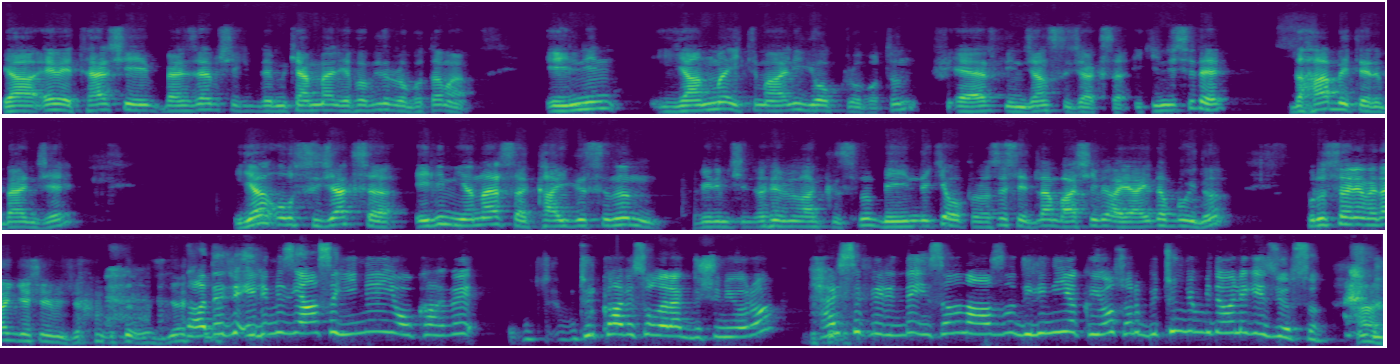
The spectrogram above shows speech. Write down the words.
ya evet her şeyi benzer bir şekilde mükemmel yapabilir robot ama elinin yanma ihtimali yok robotun eğer fincan sıcaksa. İkincisi de daha beteri bence ya o sıcaksa elim yanarsa kaygısının benim için önemli olan kısmı beyindeki o proses edilen başka bir ayağı da buydu. Bunu söylemeden geçemeyeceğim. Sadece elimiz yansa yine iyi o kahve Türk kahvesi olarak düşünüyorum. Her seferinde insanın ağzını dilini yakıyor. Sonra bütün gün bir de öyle geziyorsun. Ha,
